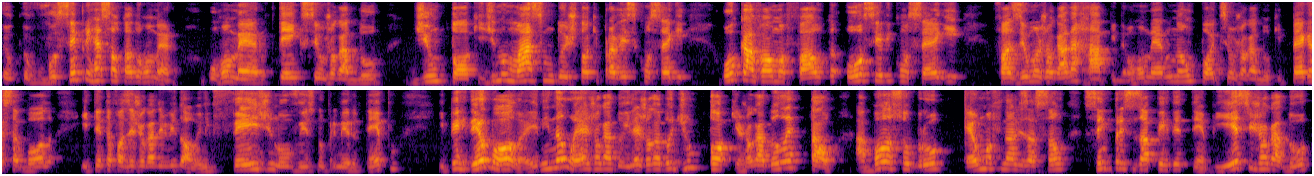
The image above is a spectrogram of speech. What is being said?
eu, eu vou sempre ressaltar do Romero. O Romero tem que ser o jogador de um toque, de no máximo dois toques, para ver se consegue ou cavar uma falta ou se ele consegue fazer uma jogada rápida. O Romero não pode ser um jogador que pega essa bola e tenta fazer jogada individual. Ele fez de novo isso no primeiro tempo e perdeu bola. Ele não é jogador, ele é jogador de um toque, é jogador letal. A bola sobrou, é uma finalização sem precisar perder tempo. E esse jogador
